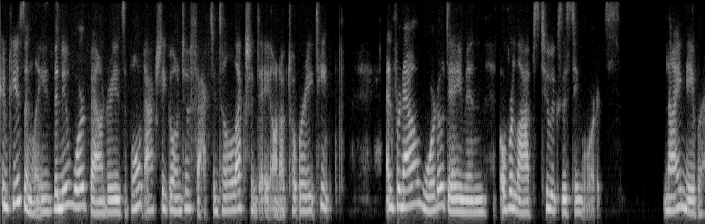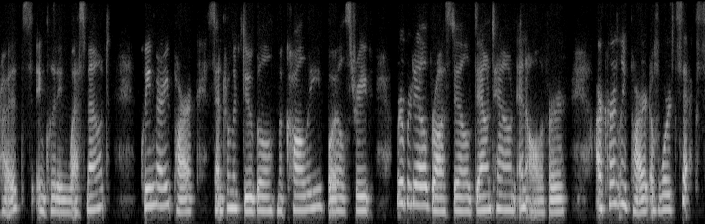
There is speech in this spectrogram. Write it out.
Confusingly, the new ward boundaries won't actually go into effect until Election Day on October 18th. And for now, Ward O-day'min overlaps two existing wards. Nine neighborhoods, including Westmount, Queen Mary Park, Central McDougall, McCauley, Boyle Street, Riverdale, Rossdale, Downtown, and Oliver, are currently part of Ward 6,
